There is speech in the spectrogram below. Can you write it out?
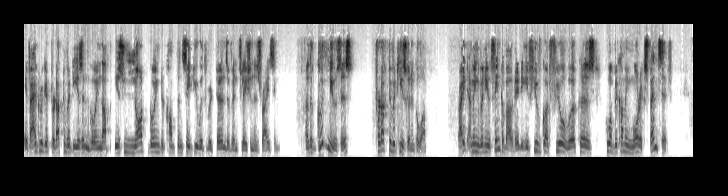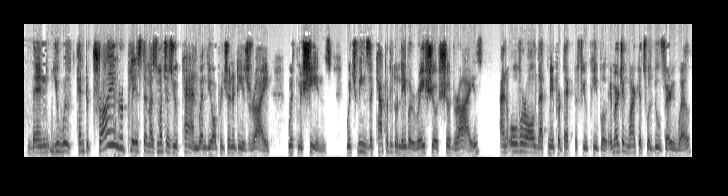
if aggregate productivity isn't going up, is not going to compensate you with returns if inflation is rising. Now, the good news is productivity is going to go up, right? I mean, when you think about it, if you've got fewer workers who are becoming more expensive, then you will tend to try and replace them as much as you can when the opportunity is right with machines, which means the capital to labor ratio should rise. And overall, that may protect a few people. Emerging markets will do very well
